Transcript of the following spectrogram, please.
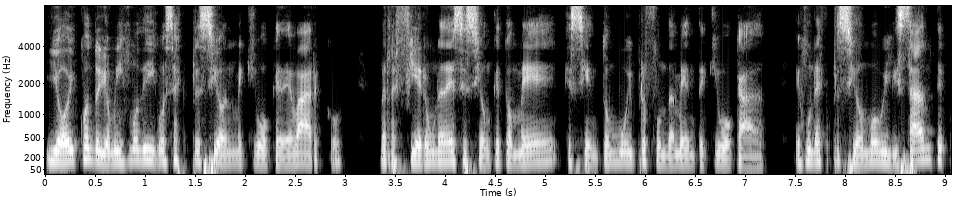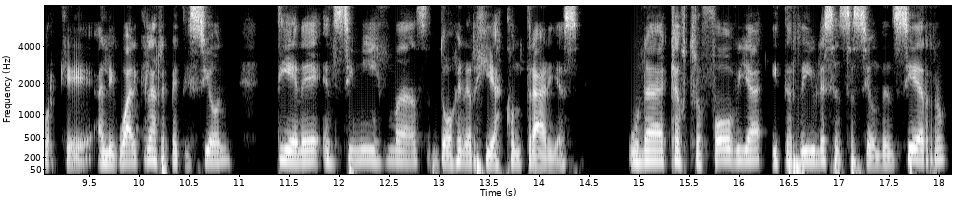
Y hoy cuando yo mismo digo esa expresión, me equivoqué de barco, me refiero a una decisión que tomé que siento muy profundamente equivocada. Es una expresión movilizante porque, al igual que la repetición, tiene en sí mismas dos energías contrarias, una claustrofobia y terrible sensación de encierro,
